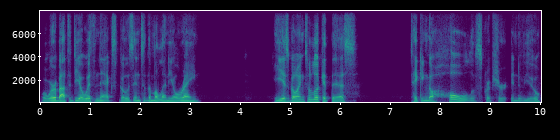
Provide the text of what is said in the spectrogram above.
What we're about to deal with next goes into the millennial reign. He is going to look at this, taking the whole of scripture into view,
